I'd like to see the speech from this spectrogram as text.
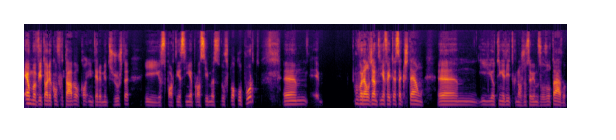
é uma vitória confortável, inteiramente justa e o Sporting assim aproxima-se do Futebol Clube Porto. Um, o Varela já me tinha feito essa questão um, e eu tinha dito que nós não sabíamos o resultado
